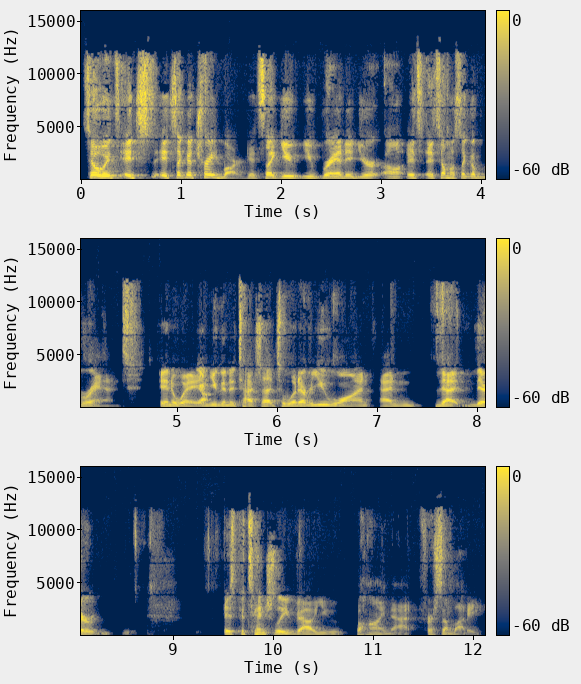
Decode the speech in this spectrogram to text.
So it's it's it's like a trademark. It's like you you branded your own. It's it's almost like a brand in a way, Yeah. and you can attach that to whatever you want, and that there is potentially value behind that for somebody.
